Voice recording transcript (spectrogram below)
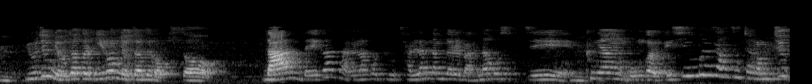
음. 요즘 여자들 이런 여자들 없어. 난 내가 잘나서 조- 잘난 남자를 만나고 싶지. 음. 그냥 뭔가 이렇게 신분 상승처럼 쭉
